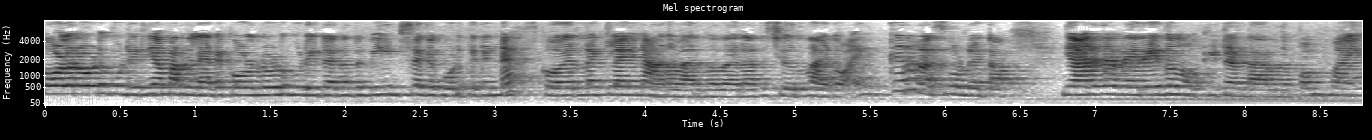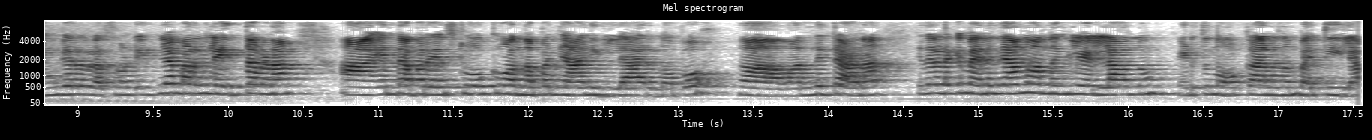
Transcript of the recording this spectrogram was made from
കോളറോട് കൂടിയിട്ട് ഞാൻ പറഞ്ഞില്ല എന്റെ കോളറോട് കൂടിയിട്ട് അതിനകത്ത് ബീഡ്സ് ഒക്കെ കൊടുത്തിട്ടുണ്ട്. സ്ക്വയർ നെക്ക് ലൈൻ ആണ് വരുന്നത്. അതിനകത്ത് ചെറുതായിട്ട് ഭയങ്കര രസമുണ്ട് കേട്ടോ. ഞാനിത് വേറെ ഇത് നോക്കിയിട്ടുണ്ടായിരുന്നു. അപ്പം ഭയങ്കര രസമുണ്ട്. ഞാൻ പറഞ്ഞില്ല ഇത്തവണ എന്താ പറയാ സ്റ്റോക്ക് വന്നപ്പോൾ ഞാനില്ലായിരുന്നു. അപ്പോൾ വന്നിട്ടാണ്. ഇതിനിടയ്ക്ക് മെനഞ്ഞാന്ന് വന്നെങ്കിലും എല്ലാം ഒന്നും എടുത്ത് നോക്കാനൊന്നും പറ്റിയില്ല.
